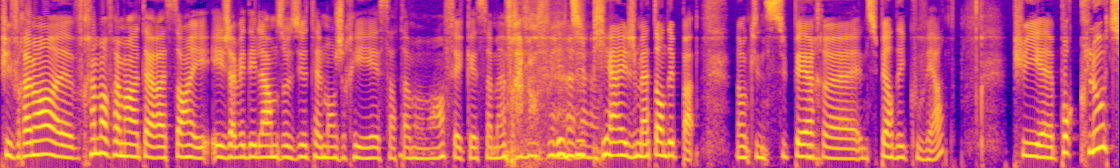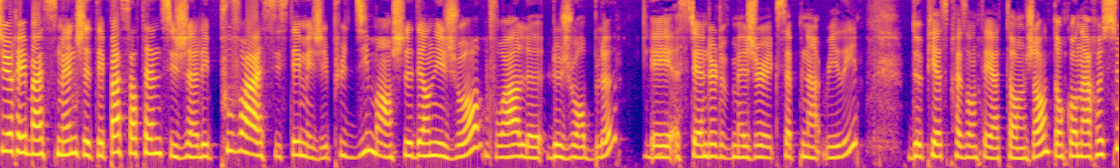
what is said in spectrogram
puis vraiment, euh, vraiment, vraiment intéressant. Et, et j'avais des larmes aux yeux tellement je riais à certains moments. Fait que ça m'a vraiment fait du bien et je m'attendais pas. Donc, une super, euh, une super découverte. Puis, euh, pour clôturer ma semaine, j'étais pas certaine si j'allais pouvoir assister, mais j'ai pu dimanche, le dernier jour, voir le, le jour bleu et A Standard of Measure Except Not Really, deux pièces présentées à Tangente. Donc, on a reçu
